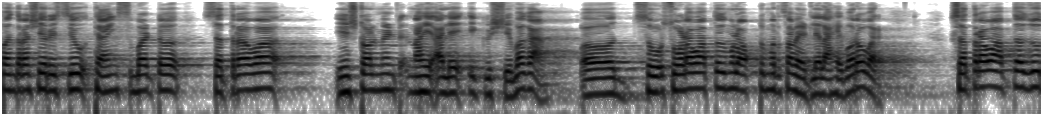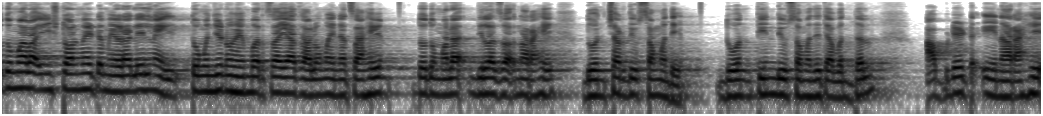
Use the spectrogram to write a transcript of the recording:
पंधराशे रिसिव्ह थँक्स बट सतरावा इन्स्टॉलमेंट नाही आले एकवीसशे. बघा सो सोळावा हप्ता तुम्हाला ऑक्टोबरचा भेटलेला आहे बरोबर? सतरावा हप्ता जो तुम्हाला इन्स्टॉलमेंट मिळालेला नाही तो म्हणजे नोव्हेंबरचा या चालू महिन्याचा आहे. तो तुम्हाला दिला जाणार आहे दोन चार दिवसामध्ये. दोन तीन दिवसामध्ये त्याबद्दल अपडेट येणार आहे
